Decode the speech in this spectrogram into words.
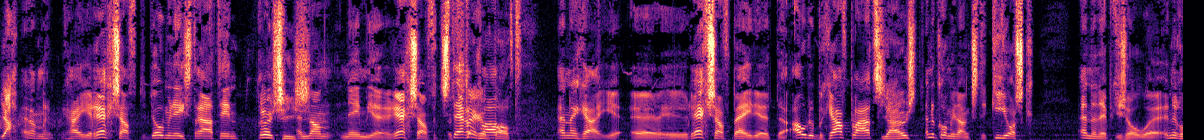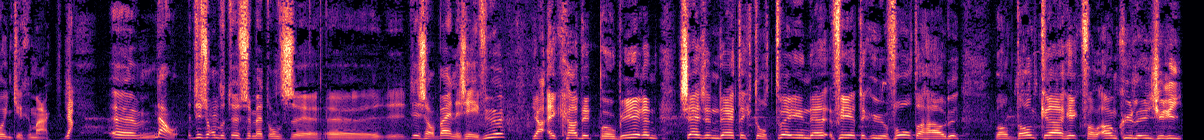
Ja. En dan ga je rechtsaf de Domineestraat in. precies. En dan neem je rechtsaf het het sterrenpad. En dan ga je eh, rechtsaf bij de, de oude begraafplaats. Juist. En dan kom je langs de kiosk. En dan heb je zo eh, een rondje gemaakt. Ja. Ehm, nou, het is ondertussen met ons... eh, het is al bijna 7 uur. Ja, ik ga dit proberen 36 tot 42 uur vol te houden. Want dan krijg ik van Ancu Lingerie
